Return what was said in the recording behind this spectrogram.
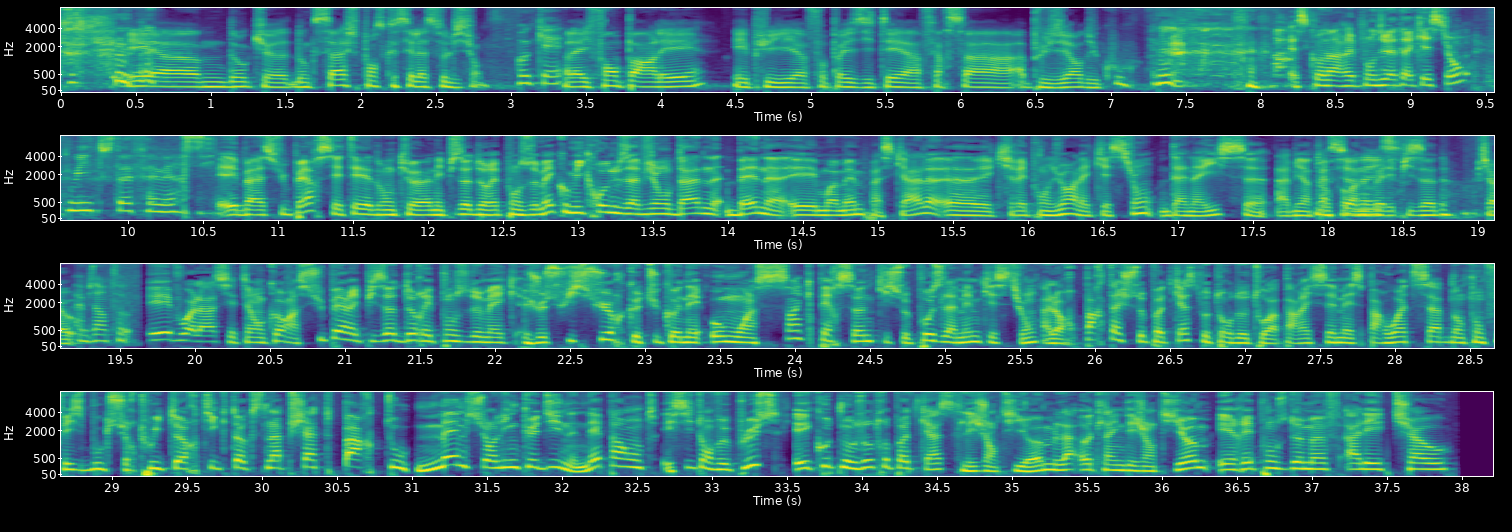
Et euh, donc, euh, donc ça, je pense que c'est la solution. Ok. Voilà, il faut en parler. Et puis, euh, faut pas hésiter à faire ça à plusieurs, du coup. Est-ce qu'on a répondu à ta question? Oui, tout à fait, merci. Eh ben super, c'était donc euh, un épisode de Réponse de mec. Au micro, nous avions Dan, Ben et moi-même Pascal euh, qui répondions à la question d'Anaïs. À bientôt Merci, pour un nouvel épisode. Ciao. À bientôt. Et voilà, c'était encore un super épisode de Réponse de mec. Je suis sûr que tu connais au moins 5 personnes qui se posent la même question. Alors partage ce podcast autour de toi, par SMS, par WhatsApp, dans ton Facebook, sur Twitter, TikTok, Snapchat, partout. Même sur LinkedIn, n'aie pas honte. Et si t'en veux plus, écoute nos autres podcasts, Les Gentilhommes, La Hotline des Gentilhommes et Réponse de Meuf. Allez, ciao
